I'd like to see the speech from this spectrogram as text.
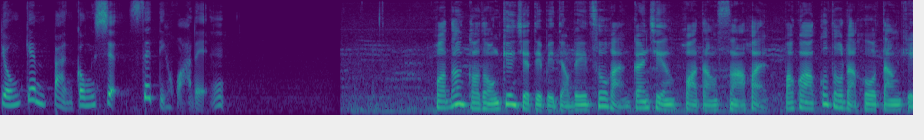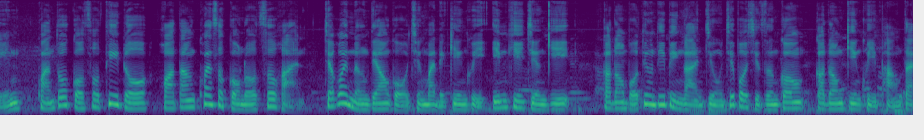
重建办公室设伫华联。华东交通建设特别条例草案简称华东三法，包括国道六号东行、环岛高速铁路、华东快速公路草案，超过两条五千万的经费引起争议。交通部长李炳安上这部时阵讲，交通经费庞大，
